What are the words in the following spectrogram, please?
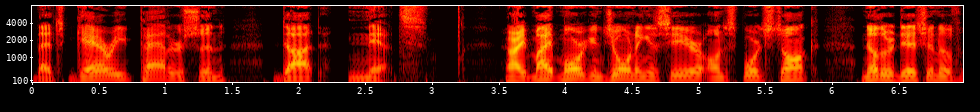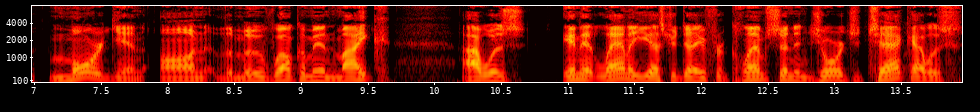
That's GaryPatterson.net. All right, Mike Morgan joining us here on Sports Talk. Another edition of Morgan on the Move. Welcome in, Mike. I was in Atlanta yesterday for Clemson and Georgia Tech. I was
